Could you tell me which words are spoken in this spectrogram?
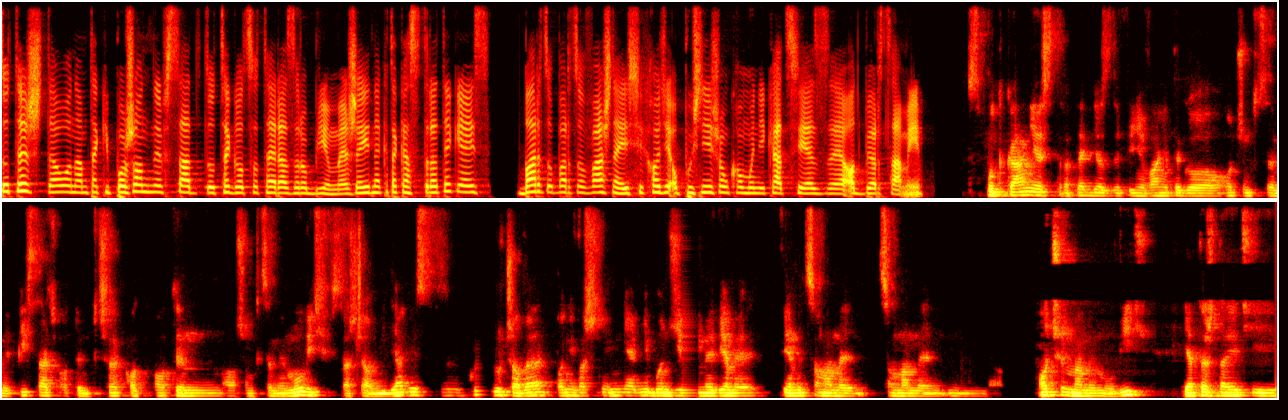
to też dało nam taki porządny wsad do tego, co teraz robimy, że jednak taka strategia jest bardzo, bardzo ważne, jeśli chodzi o późniejszą komunikację z odbiorcami. Spotkanie, strategia, zdefiniowanie tego, o czym chcemy pisać, o tym, o, o tym, o czym chcemy mówić w social mediach jest kluczowe, ponieważ nie, nie błądzimy, wiemy, wiemy co mamy, co mamy, o czym mamy mówić. Ja też daję Ci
